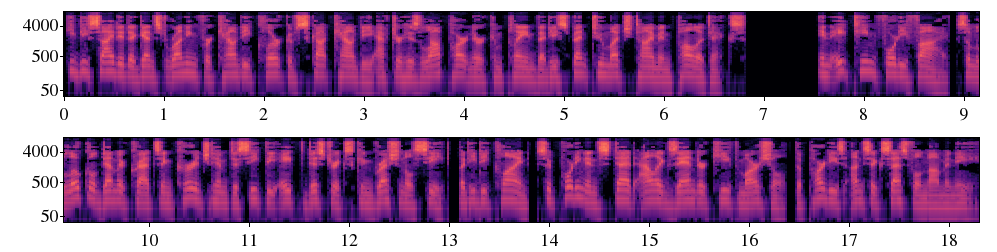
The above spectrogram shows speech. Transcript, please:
He decided against running for county clerk of Scott County after his law partner complained that he spent too much time in politics. In 1845, some local Democrats encouraged him to seek the 8th District's congressional seat, but he declined, supporting instead Alexander Keith Marshall, the party's unsuccessful nominee.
